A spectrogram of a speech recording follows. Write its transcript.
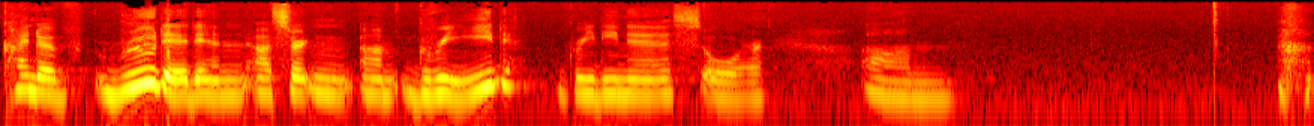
kind of rooted in a certain um, greed, greediness, or um,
